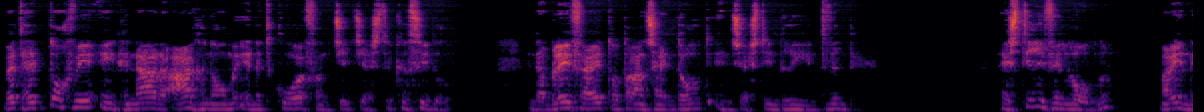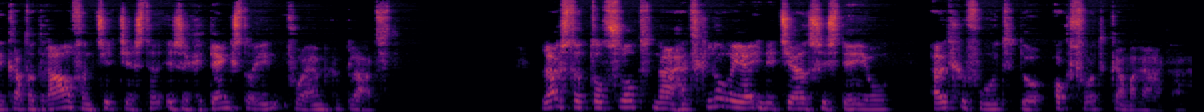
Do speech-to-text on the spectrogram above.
werd hij toch weer in genade aangenomen in het koor van Chichester Cathedral. En daar bleef hij tot aan zijn dood in 1623. Hij stierf in Londen, maar in de kathedraal van Chichester is een gedenksteen voor hem geplaatst. Luister tot slot naar het Gloria in Excelsis Deo, uitgevoerd door Oxford Camerata.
